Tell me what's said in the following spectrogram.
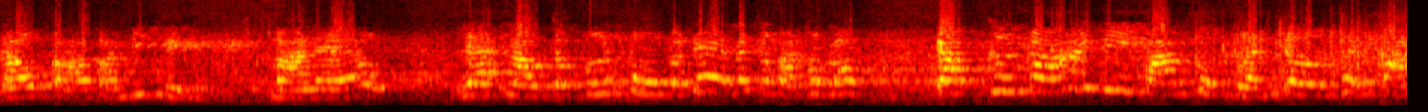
เราฝ่าฟัน วิกฤตมาแล้ว และเราจะฟื้นฟูประเทศและจังหวัดของเรากลับคืนมาให้มีความสุขเหมือนเดิมใช่ไหมคะ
